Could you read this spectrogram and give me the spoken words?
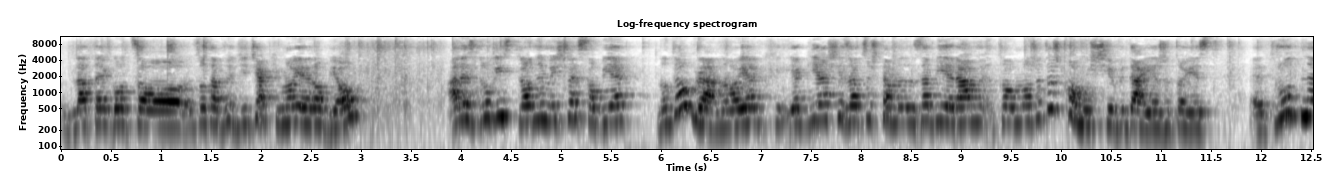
dla tego, co, co tam dzieciaki moje robią, ale z drugiej strony myślę sobie, no dobra, no jak, jak ja się za coś tam zabieram, to może też komuś się wydaje, że to jest e, trudne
